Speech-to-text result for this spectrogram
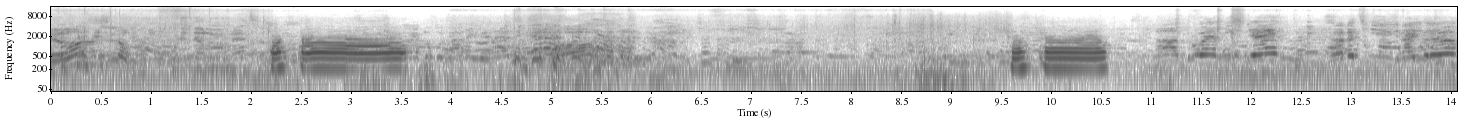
Jo, jsi to. Na druhém místě hradecký rider,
